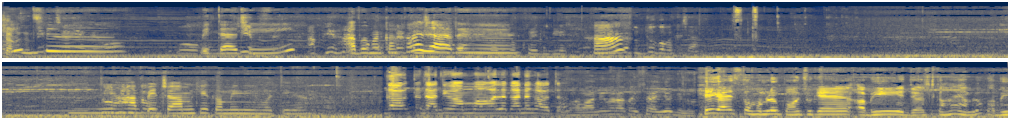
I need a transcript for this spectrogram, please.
चलो बेटा जी अब हम कहाँ जा रहे हैं? हाँ? यहाँ पे जाम की कमी नहीं होती है। गाँव तो दादी मामा वाला गाना तो। भवानी वाला तो इसे आइए ठीक है तो हम लोग पहुँच चुके हैं अभी जस्ट कहाँ हैं हम लोग? अभी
